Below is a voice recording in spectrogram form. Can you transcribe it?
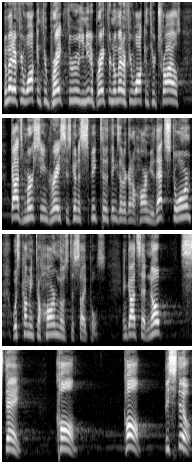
No matter if you're walking through breakthrough, you need a breakthrough, no matter if you're walking through trials, God's mercy and grace is going to speak to the things that are going to harm you. That storm was coming to harm those disciples. And God said, Nope, stay, calm, calm, be still.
